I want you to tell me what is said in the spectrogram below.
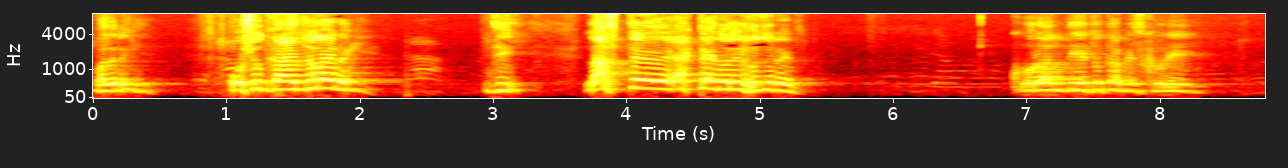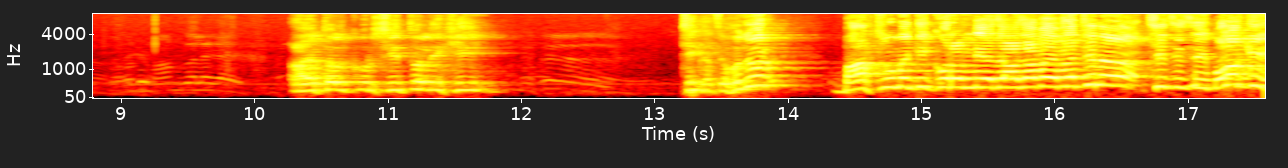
বাঁধি নাকি? ওষুধ গায়ে ঝোলায় নাকি? জি। লাস্টে একটাই দলিল হুজুরের। কোরআন দিয়ে তো তাবিজ করি। আয়তল কুরসি তো লিখি। ঠিক আছে, হুজুর? বাথরুমে কি কোরআন নিয়ে যাওয়া যাবে? বলেছি না। ছি ছি ছি, বলো কি?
